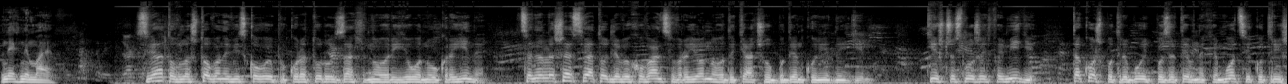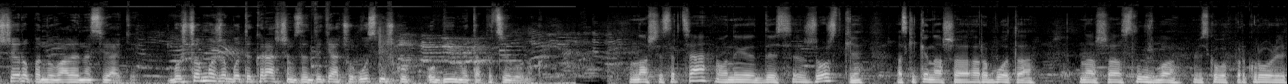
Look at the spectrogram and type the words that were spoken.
в них немає. Свято, влаштоване військовою прокуратурою Західного регіону України, це не лише свято для вихованців районного дитячого будинку Рідний дім. Ті, що служать Феміді, також потребують позитивних емоцій, котрі щиро панували на святі. Бо що може бути кращим за дитячу усмішку, обійми та поцілунок? Наші серця вони десь жорсткі, оскільки наша робота, наша служба військових прокурорів,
